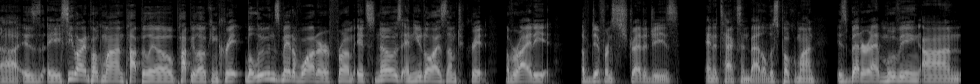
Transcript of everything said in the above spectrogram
uh, is a Sea Lion Pokemon, Populo. Populo can create balloons made of water from its nose and utilize them to create a variety of different strategies and attacks in battle. This Pokemon is better at moving on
